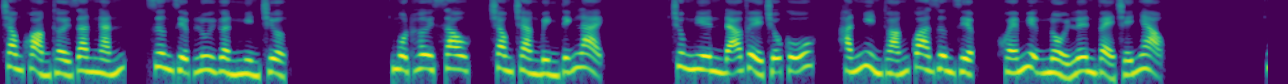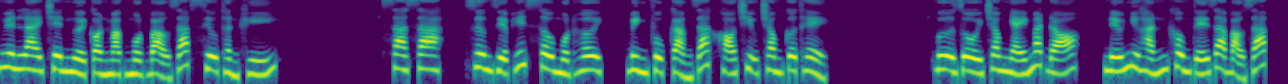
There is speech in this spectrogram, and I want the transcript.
Trong khoảng thời gian ngắn, Dương Diệp lui gần nghìn trượng. Một hơi sau, trong chàng bình tĩnh lại. Trung niên đã về chỗ cũ, hắn nhìn thoáng qua Dương Diệp, khóe miệng nổi lên vẻ chế nhạo. Nguyên lai trên người còn mặc một bảo giáp siêu thần khí. Xa xa, Dương Diệp hít sâu một hơi, bình phục cảm giác khó chịu trong cơ thể. Vừa rồi trong nháy mắt đó, nếu như hắn không tế ra bảo giáp,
